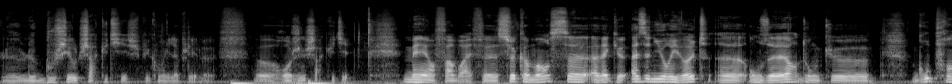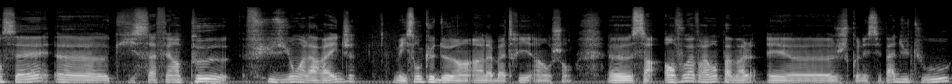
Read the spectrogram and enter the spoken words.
le, boucher ou le charcutier, je sais plus comment il l'appelait, le, Roger le charcutier. Mais enfin bref, ce commence avec As a New Revolt, 11h, donc groupe français, qui ça fait un peu fusion à la Rage, mais ils sont que deux, un à la batterie, un au chant. Euh, ça envoie vraiment pas mal, et euh, je connaissais pas du tout,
